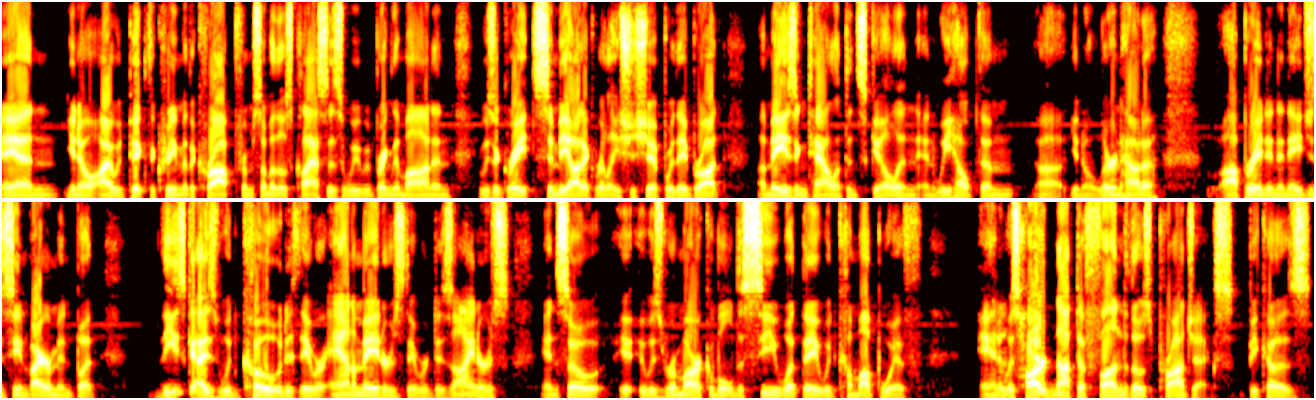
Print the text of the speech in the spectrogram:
and you know I would pick the cream of the crop from some of those classes, and we would bring them on, and it was a great symbiotic relationship where they brought amazing talent and skill, and and we helped them, uh, you know, learn how to operate in an agency environment. But these guys would code. They were animators. They were designers. And so it, it was remarkable to see what they would come up with. And it was hard not to fund those projects because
